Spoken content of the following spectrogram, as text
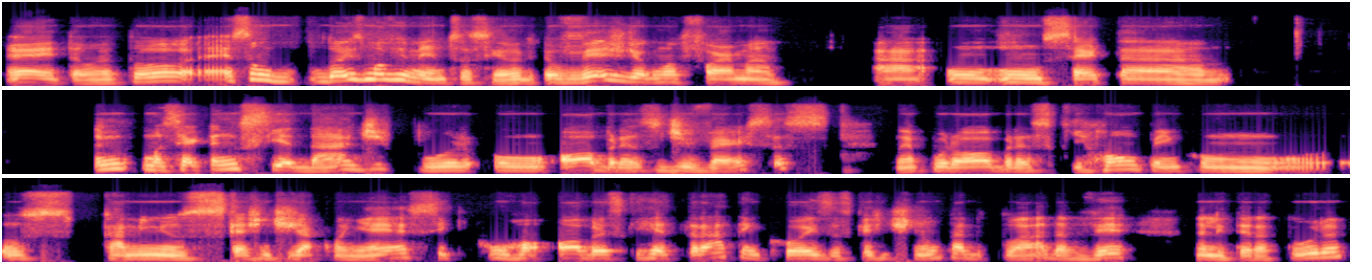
É, então, eu tô. É, são dois movimentos, assim. Eu, eu vejo de alguma forma a, um, um certa uma certa ansiedade por um, obras diversas, né, por obras que rompem com os caminhos que a gente já conhece, com obras que retratem coisas que a gente não está habituado a ver na literatura,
